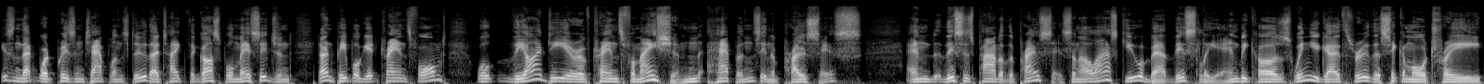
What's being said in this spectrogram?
isn't that what prison chaplains do? They take the gospel message and don't people get transformed? Well, the idea of transformation happens in a process. And this is part of the process. And I'll ask you about this, Leanne, because when you go through the sycamore tree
